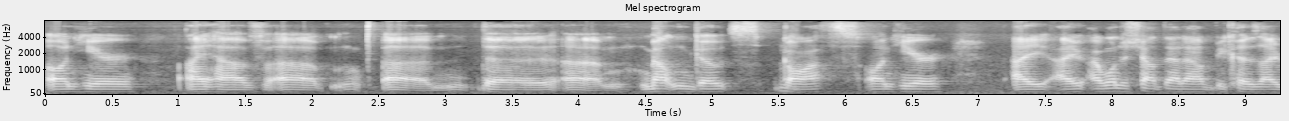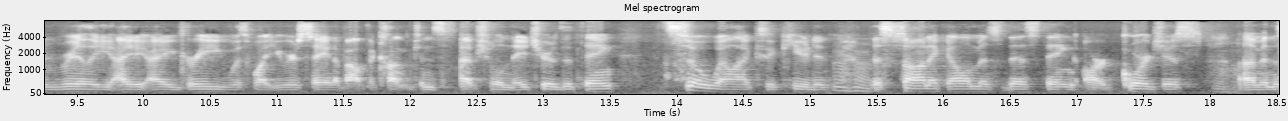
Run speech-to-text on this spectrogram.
on here. I have um, um, the um, Mountain Goats Goths on here. I, I, I, want to shout that out because I really I, I agree with what you were saying about the conceptual nature of the thing so well executed. Mm-hmm. The sonic elements of this thing are gorgeous, mm-hmm. um, and the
